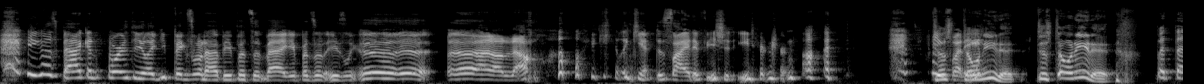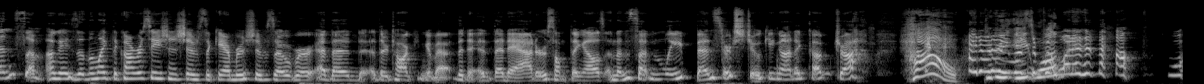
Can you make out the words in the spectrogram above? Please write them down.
he goes back and forth. He like he picks one up, he puts it back, he puts it. He's like, uh, uh, uh, I don't know. like, he like, can't decide if he should eat it or not. Just funny. don't eat it. Just don't eat it. But then some. Okay, so then like the conversation shifts, the camera shifts over, and then they're talking about the the dad or something else, and then suddenly Ben starts choking on a gumdrop. How? I don't Did know. He, he must eat have one? put one in his mouth. Why?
